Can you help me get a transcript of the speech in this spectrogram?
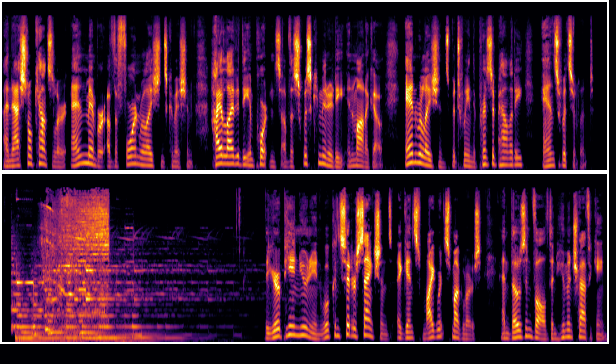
a national counselor and member of the Foreign Relations Commission, highlighted the importance of the Swiss community in Monaco and relations between the Principality and Switzerland. The European Union will consider sanctions against migrant smugglers and those involved in human trafficking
